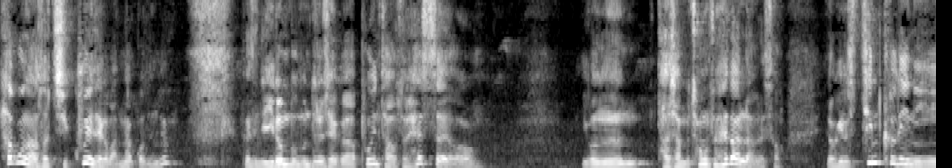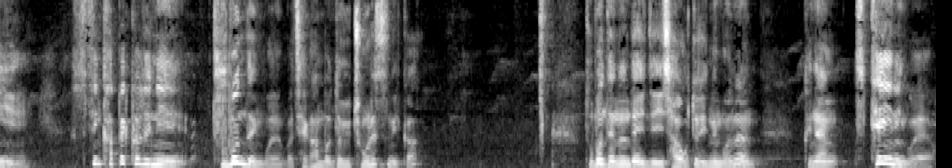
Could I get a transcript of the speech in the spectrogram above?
하고 나서 직후에 제가 만났거든요. 그래서 이제 이런 부분들을 제가 point out을 했어요. 이거는 다시 한번 청소해달라 그래서 여기는 steam clean이 steam carpet clean이 두 번 된 거예요. 그러니까 제가 한 번 더 요청을 했으니까 두 번 됐는데 이제 이 자국들이 있는 거는 그냥 stain인 거예요.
